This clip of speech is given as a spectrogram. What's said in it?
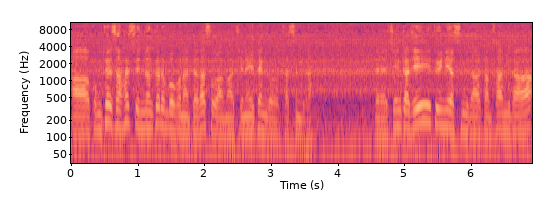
어, 공투에서 할 수 있는 그런 부분은 대다수가 아마 진행이 된 것 같습니다. 네, 지금까지 두인이었습니다. 감사합니다.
